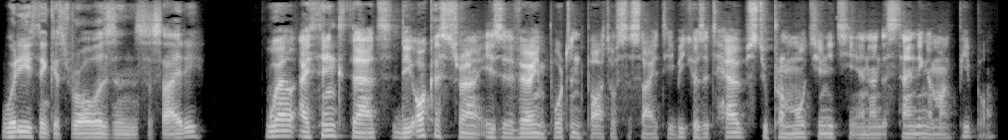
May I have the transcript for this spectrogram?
What do you think its role is in society? Well, I think that the orchestra is a very important part of society because it helps to promote unity and understanding among people.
